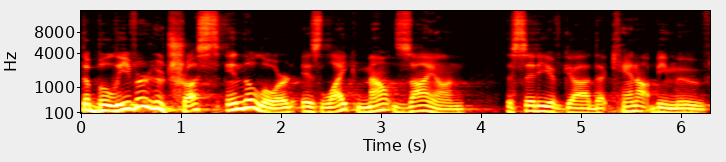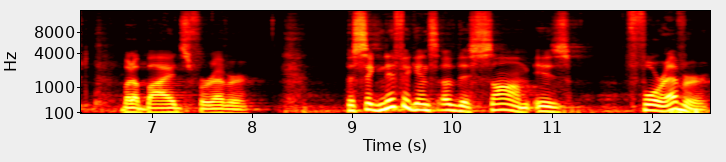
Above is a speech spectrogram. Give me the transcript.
The believer who trusts in the Lord is like Mount Zion, the city of God that cannot be moved, but abides forever. The significance of this psalm is forever.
